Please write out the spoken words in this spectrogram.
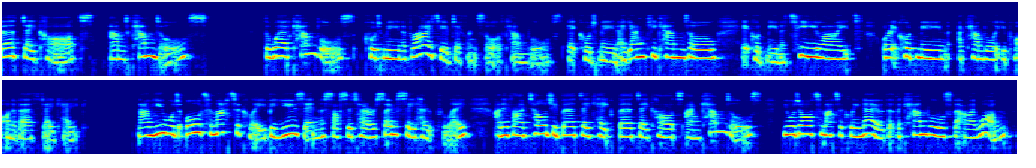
birthday cards, and candles. The word candles could mean a variety of different sort of candles. It could mean a Yankee candle, it could mean a tea light, or it could mean a candle that you put on a birthday cake. Now you would automatically be using the noscitur a sociis hopefully and if I've told you birthday cake, birthday cards and candles you would automatically know that the candles that I want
